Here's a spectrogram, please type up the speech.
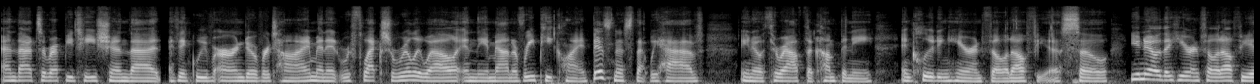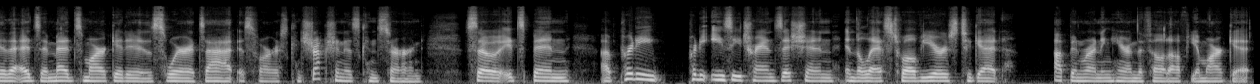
And that's a reputation that I think we've earned over time. And it reflects really well in the amount of repeat client business that we have, you know, throughout the company, including here in Philadelphia. So, you know that here in Philadelphia, the eds and meds market is where it's at as far as construction is concerned. So it's been a pretty, pretty easy transition in the last 12 years to get up and running here in the Philadelphia market.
